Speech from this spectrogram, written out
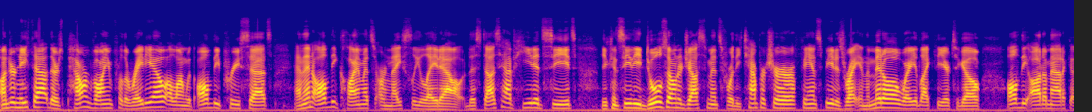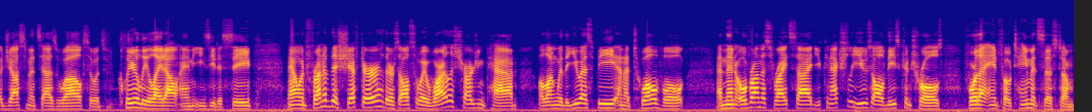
Underneath that, there's power and volume for the radio along with all the presets, and then all the climates are nicely laid out. This does have heated seats. You can see the dual zone adjustments for the temperature. Fan speed is right in the middle where you'd like the air to go. All the automatic adjustments as well, so it's clearly laid out and easy to see. Now in front of the shifter, there's also a wireless charging pad along with a USB and a 12 volt. And then over on this right side, you can actually use all these controls for that infotainment system.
